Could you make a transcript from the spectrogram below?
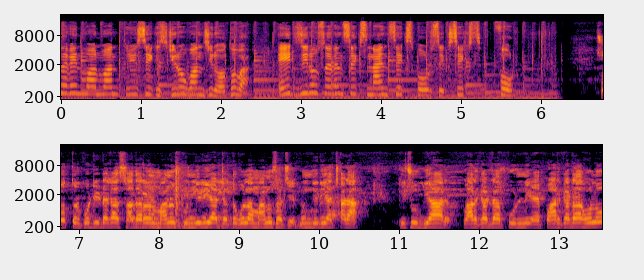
seven one one three six zero one zero অথবা eight zero seven six nine six four six six four সত্তর কোটি টাকা সাধারণ মানুষ গুঞ্জেরিয়ার যতগুলা মানুষ আছে, গুঞ্জেরিয়া ছাড়া কিছু বিহার, পারকাটা পূর্ণি পারকাটা হলো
